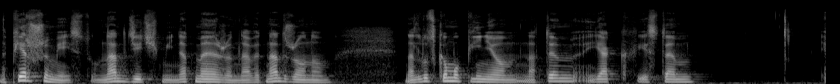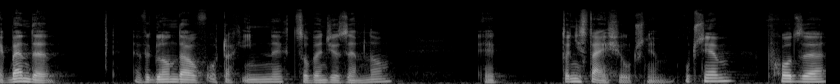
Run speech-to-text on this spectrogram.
na pierwszym miejscu, nad dziećmi, nad mężem, nawet nad żoną, nad ludzką opinią, nad tym, jak jestem, jak będę wyglądał w oczach innych, co będzie ze mną, e, to nie staje się uczniem. Uczniem wchodzę,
